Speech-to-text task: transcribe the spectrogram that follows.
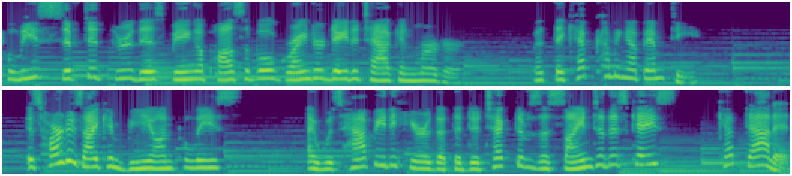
Police sifted through this being a possible Grindr date attack and murder, but they kept coming up empty. As hard as I can be on police, I was happy to hear that the detectives assigned to this case kept at it.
